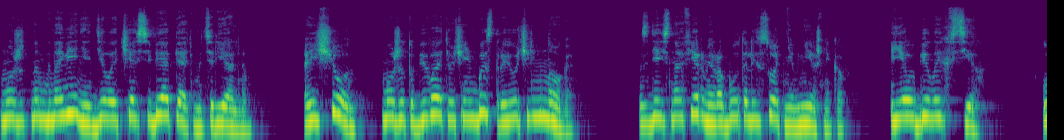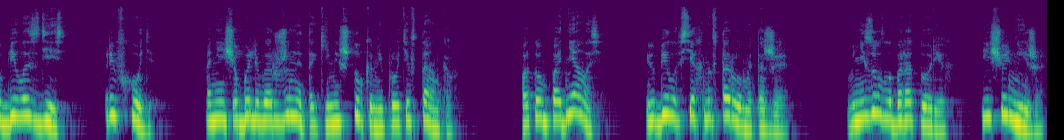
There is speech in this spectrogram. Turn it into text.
Может на мгновение делать часть себя опять материальным. А еще он может убивать очень быстро и очень много. Здесь на ферме работали сотни внешников – и я убила их всех. Убила здесь, при входе. Они еще были вооружены такими штуками против танков. Потом поднялась и убила всех на втором этаже. Внизу в лабораториях, еще ниже.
